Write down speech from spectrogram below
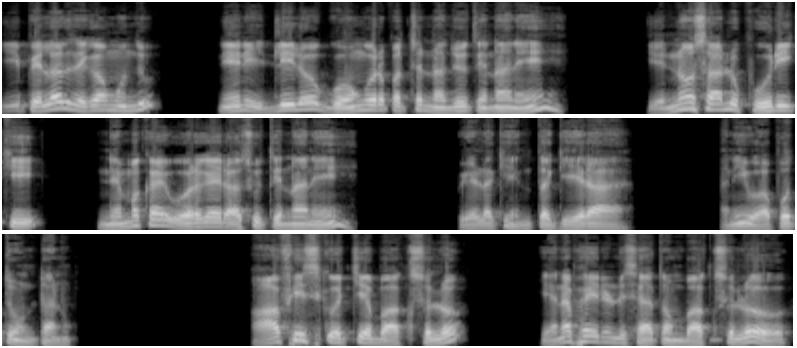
ఈ పిల్లలు దిగ ముందు నేను ఇడ్లీలో గోంగూర పచ్చడి నంజు తిన్నానే ఎన్నోసార్లు పూరీకి నిమ్మకాయ ఊరగాయ రాసు తిన్నానే వీళ్ళకి ఇంత గీరా? అని వాపోతూ ఉంటాను. ఆఫీస్కి వచ్చే బాక్సుల్లో ఎనభై రెండు శాతం బాక్సులో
